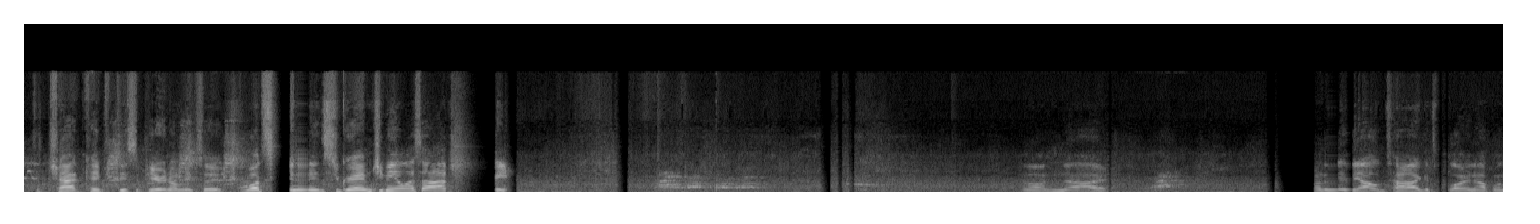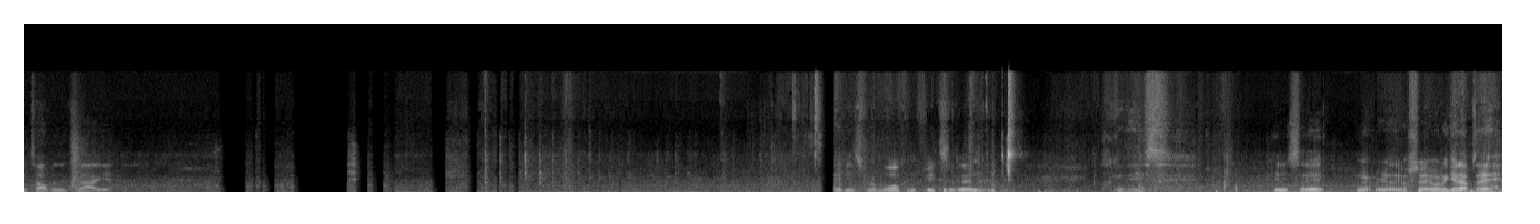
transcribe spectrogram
The chat keeps disappearing on me too. What's in Instagram? Jimi Ellis Archery. Oh no. The, old target's blown up on top of the target. Take this for a walk and fix it then. Look at this. Can you see it? Not really. I'll show you when I get up there.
